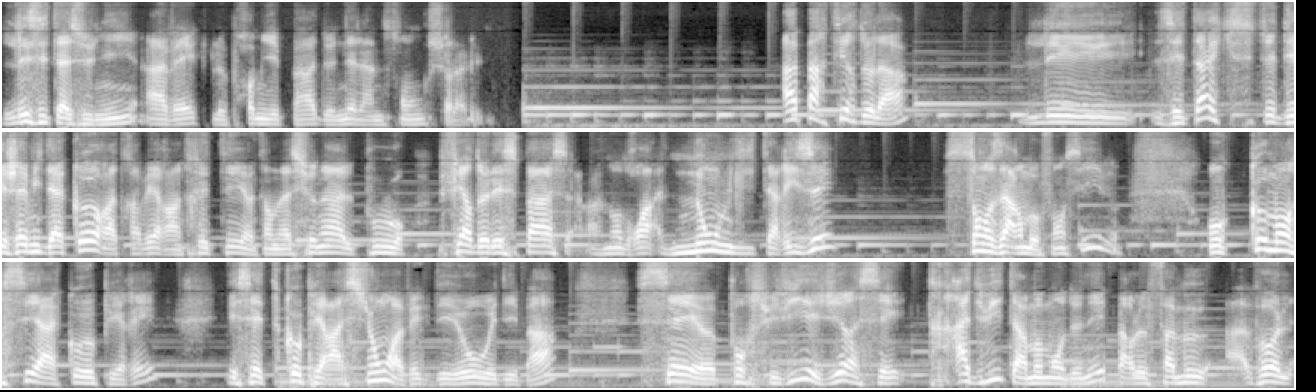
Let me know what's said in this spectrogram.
les États-Unis avec le premier pas de Neil Armstrong sur la Lune. À partir de là, les États qui s'étaient déjà mis d'accord à travers un traité international pour faire de l'espace un endroit non militarisé, sans armes offensives, ont commencé à coopérer. Et cette coopération, avec des hauts et des bas, s'est euh, poursuivie et s'est traduite à un moment donné par le fameux vol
